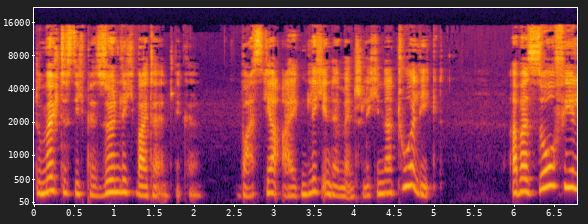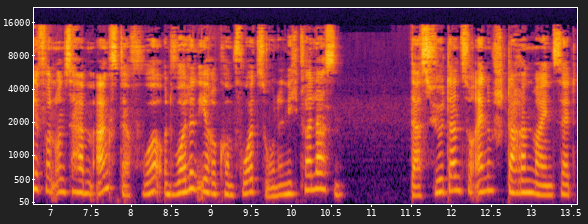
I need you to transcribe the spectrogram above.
Du möchtest dich persönlich weiterentwickeln was ja eigentlich in der menschlichen Natur liegt. Aber so viele von uns haben Angst davor und wollen ihre Komfortzone nicht verlassen. Das führt dann zu einem starren Mindset,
